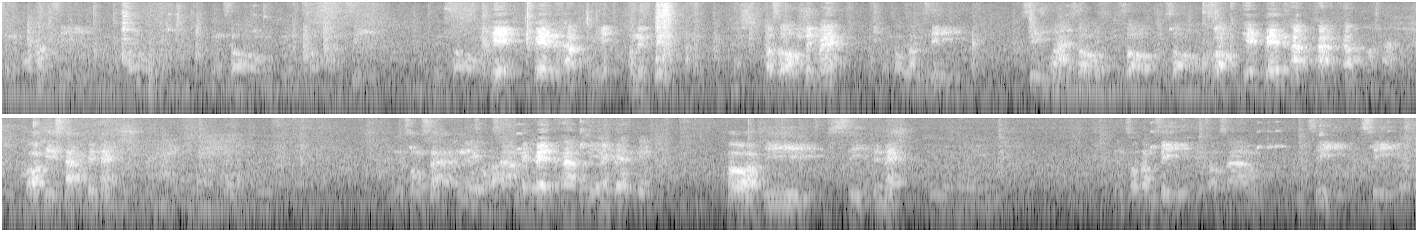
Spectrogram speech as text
หนึ่งสองสามสี่หนึ่งสองหนึ่งสองหนึ่งสองสามสี่หนึ่งสองโอเคเป็นนะครับทีนี้ข้อหนึ่งเป็นข้อสองเป็นไหมหนึ่งสองสามสี่สี่สองสองสองสองโอเคเป็นนะครับผ่านครับข้อที่สามเป็นไหมหนึ่งสองสามหนึ่งสองสามไม่เป็นนะครับอันนี้ไม่เป็น ข้อที่สี่เป็นไหมหนึ่งสองสามสี่หนึ่งสองสามสี่สี่โอเค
